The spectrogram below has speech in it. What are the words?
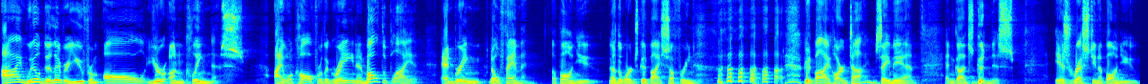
I will deliver you from all your uncleanness. I will call for the grain and multiply it, and bring no famine upon you. In other words, goodbye suffering, goodbye hard times. Amen. And God's goodness is resting upon you,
